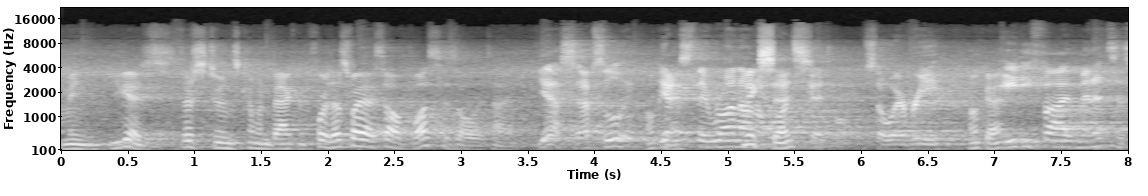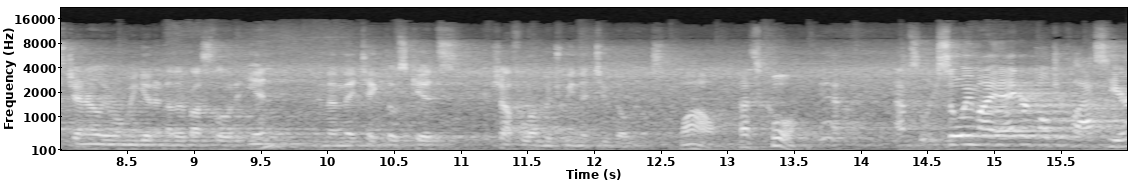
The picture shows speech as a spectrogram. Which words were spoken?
I mean, you guys, there's students coming back and forth. That's why I saw buses all the time. Yes, absolutely. Okay. Yes, they run on Makes a block sense. schedule. So every Okay. 85 minutes is generally when we get another bus load in, and then they take those kids, shuffle them between the two buildings. Wow, that's cool. Yeah, absolutely. So in my agriculture class here,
